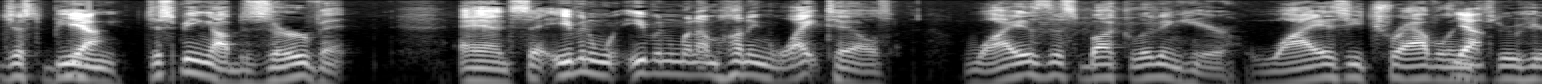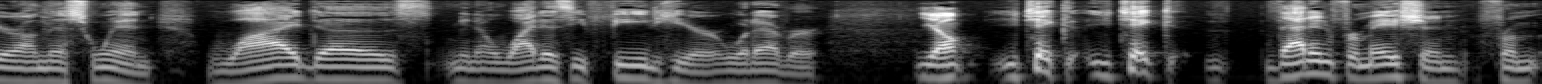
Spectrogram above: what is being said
Just being yeah. just being observant and say even even when I'm hunting whitetails, why is this buck living here? Why is he traveling yeah. through here on this wind? Why does you know why does he feed here? Whatever. Yep. You take you take that information from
